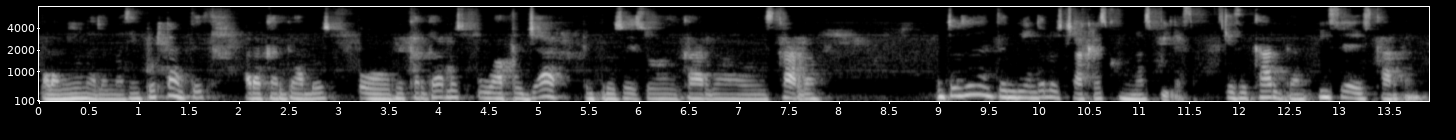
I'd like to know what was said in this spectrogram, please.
para mí una de las más importantes, para cargarlos o recargarlos o apoyar el proceso de carga o descarga. Entonces entendiendo los chakras como unas pilas que se cargan y se descargan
